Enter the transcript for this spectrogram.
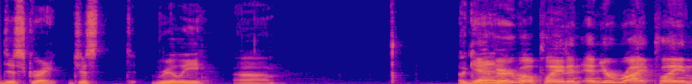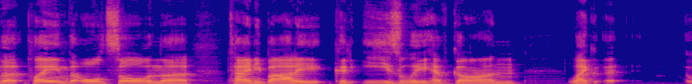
just great. Just really, um, again, Yeah, very well played, and, and you're right. Playing the playing the old soul and the tiny body could easily have gone like uh,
